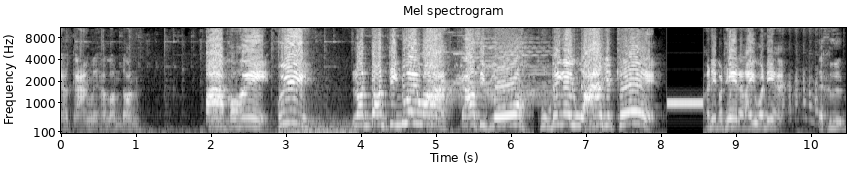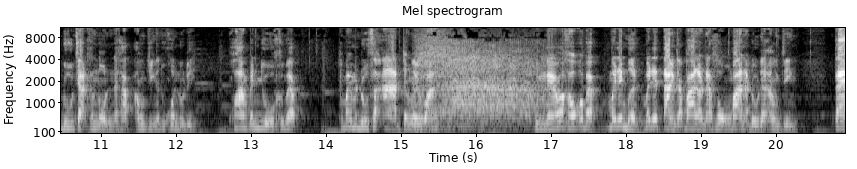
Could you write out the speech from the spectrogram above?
เอากลางเลยอะลอนดอนปาบเขาให้เฮ้ย ลอนดอนจริงด้วยวะ90 โล ถูกได้ไงวะเยัดเค อันนี้ประเทศอะไรวะเนี่ย แต่คือดูจากถนนนะครับ เอาจริงนะทุกคนดูดิ ความเป็นอยู่คือแบบทำไมมันดูสะอาดจังเลยวะ ถึงแม้ว่าเขาก็แบบไม่ได้เหมือนไม่ได้ต่างจากบ้านเรานะทรงบ้านอะดูนะเอาจริง แต่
